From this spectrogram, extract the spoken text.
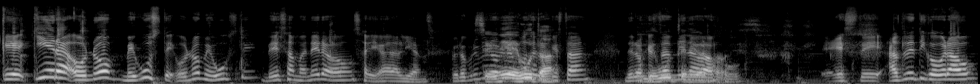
que quiera o no, me guste o no me guste, de esa manera vamos a llegar a Alianza. Pero primero hablemos de los que están, de los El que están bien abajo. Este, Atlético Grau,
